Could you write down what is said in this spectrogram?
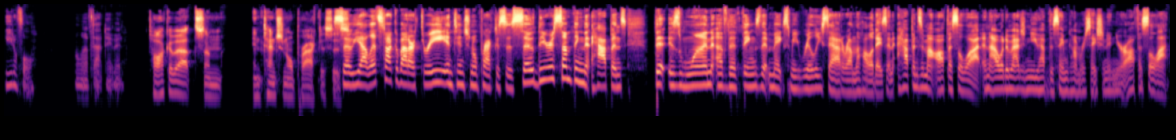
beautiful. I love that, David. Talk about some intentional practices. So, yeah, let's talk about our three intentional practices. So, there is something that happens that is one of the things that makes me really sad around the holidays. And it happens in my office a lot. And I would imagine you have the same conversation in your office a lot.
